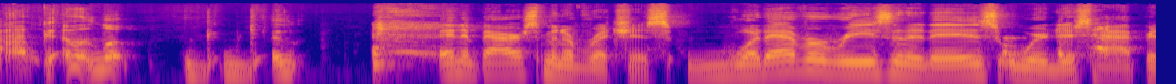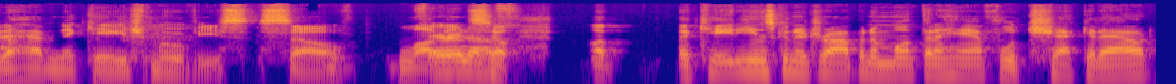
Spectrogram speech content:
I'm look, g- g- an embarrassment of riches. Whatever reason it is, we're just happy to have Nic Cage movies. So love Fair it. enough. So uh, Arcadian's going to drop in a month and a half. We'll check it out,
